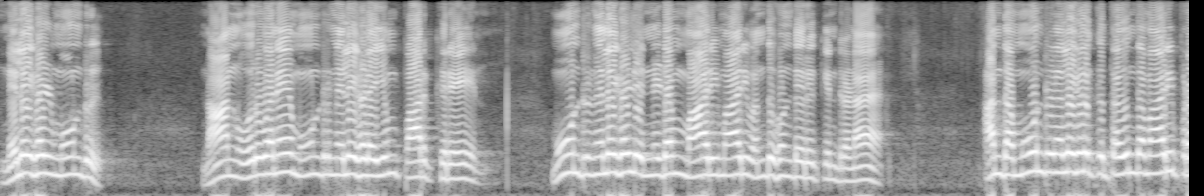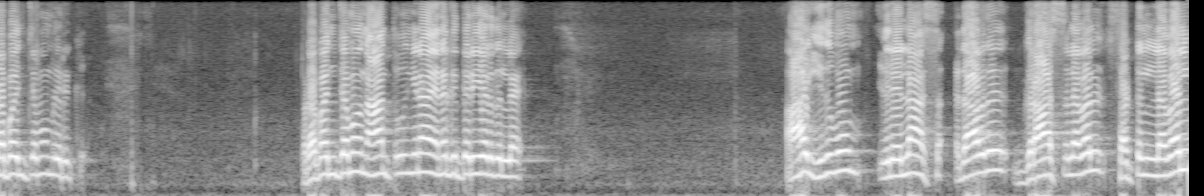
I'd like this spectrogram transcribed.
நிலைகள் மூன்று. நான் ஒருவனே மூன்று நிலைகளையும் பார்க்கிறேன். மூன்று நிலைகள் என்னிடம் மாறி மாறி வந்து கொண்டிருக்கின்றன. அந்த மூன்று நிலைகளுக்கு தகுந்த மாதிரி பிரபஞ்சமும் இருக்குது பிரபஞ்சமும் நான் தூங்கினா எனக்கு தெரியறதில்லை. ஆ இதுவும் இதில் எல்லாம் ச- அதாவது gross level subtle level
